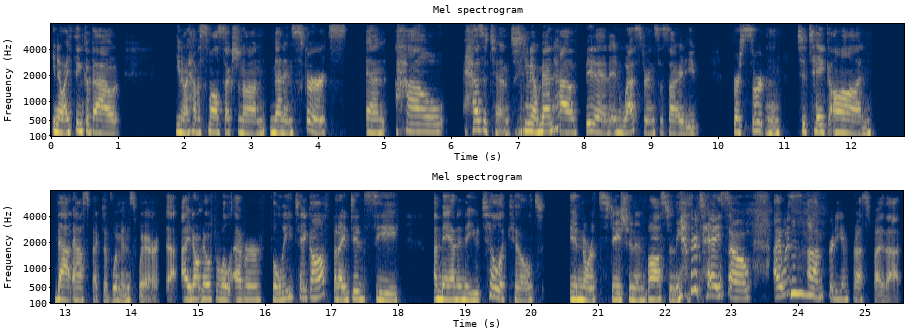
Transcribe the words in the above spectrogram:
you know I think about you know I have a small section on men in skirts and how hesitant you know men have been in Western society for certain to take on that aspect of women's wear. I don't know if it will ever fully take off, but I did see a man in a utilikilt in North Station in Boston the other day. So I was mm-hmm. um, pretty impressed by that.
